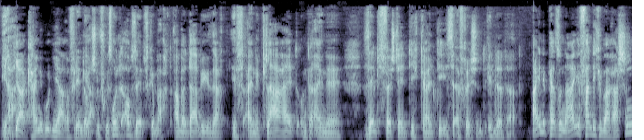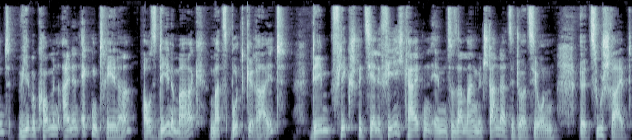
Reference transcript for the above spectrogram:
ja. ja, keine guten Jahre für den deutschen ja, Fußball. Und auch selbst gemacht. Aber da, wie gesagt, ist eine Klarheit und eine Selbstverständlichkeit, die ist erfrischend, in der Tat. Eine Personalie fand ich überraschend. Wir bekommen einen Eckentrainer aus Dänemark, Mats Buttgereit, dem Flick spezielle Fähigkeiten im Zusammenhang mit Standardsituationen äh, zuschreibt.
